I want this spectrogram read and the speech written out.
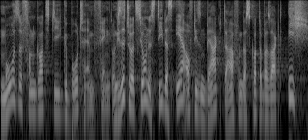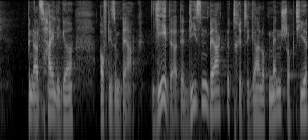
Mose von Gott die Gebote empfängt. Und die Situation ist die, dass er auf diesen Berg darf und dass Gott aber sagt, ich bin als Heiliger auf diesem Berg. Jeder, der diesen Berg betritt, egal ob Mensch, ob Tier,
